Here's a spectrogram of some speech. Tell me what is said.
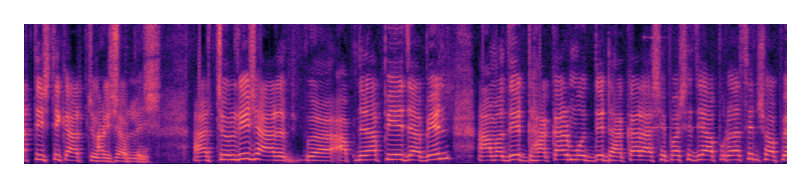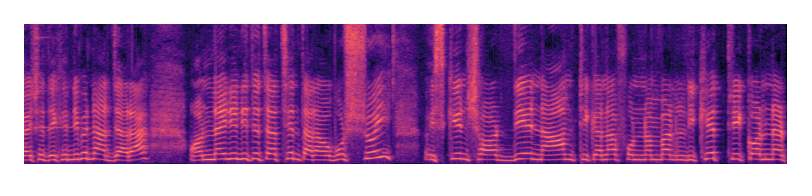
আটত্রিশ থেকে আটচল্লিশ আপু। 48 আটচল্লিশ আর আপনারা পেয়ে যাবেন। আমাদের ঢাকার মধ্যে ঢাকার আশেপাশে যে আপুরা আছেন শপে এসে দেখে নেবেন। আর যারা অনলাইনে নিতে চাচ্ছেন তারা অবশ্যই স্ক্রিনশট দিয়ে নাম ঠিকানা ফোন নাম্বার লিখে ত্রিকর্ণার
